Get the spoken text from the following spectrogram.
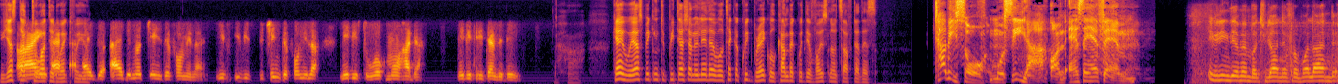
You just stuck to what had worked for I, you. do- I did not change the formula. If if it's to change the formula, maybe it's to work more harder, maybe three times a day. Okay, we are speaking to Peter Shalulile. We'll take a quick break. We'll come back with your voice notes after this. Tabiso Musia on SAFM. Evening there, member Tulane from Holland.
